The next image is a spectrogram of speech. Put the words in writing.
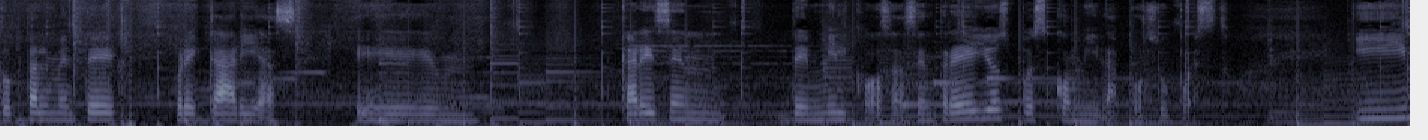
totalmente precarias, em, carecen de mil cosas, entre ellos pues comida, por supuesto. Y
